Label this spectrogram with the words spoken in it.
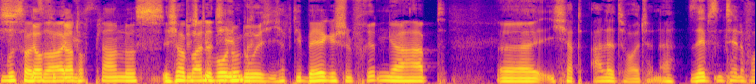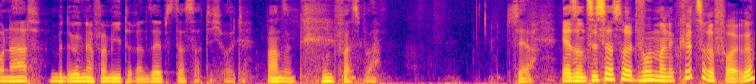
ich, muss halt laufe sagen, gerade auch planlos. Ich habe alle. Themen durch. Ich habe die belgischen Fritten gehabt. Äh, ich hatte alles heute, ne? Selbst ein Telefonat mit irgendeiner Vermieterin. Selbst das hatte ich heute. Wahnsinn. Unfassbar. Tja, Ja, sonst ist das heute wohl mal eine kürzere Folge.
